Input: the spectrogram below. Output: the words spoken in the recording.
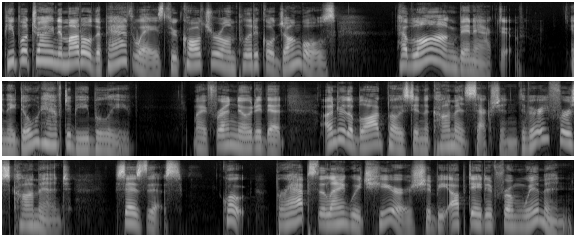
People trying to muddle the pathways through cultural and political jungles have long been active, and they don't have to be believed. My friend noted that under the blog post in the comments section, the very first comment says this quote, Perhaps the language here should be updated from women,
